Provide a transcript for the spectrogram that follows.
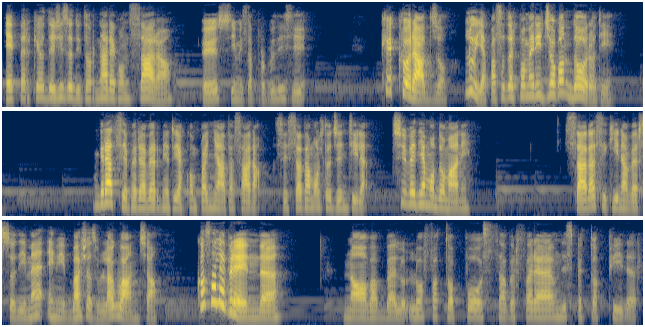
E perché ho deciso di tornare con Sara? Eh sì, mi sa proprio di sì. Che coraggio! Lui ha passato il pomeriggio con Dorothy. Grazie per avermi riaccompagnata, Sara. Sei stata molto gentile. Ci vediamo domani. Sara si china verso di me e mi bacia sulla guancia. Cosa le prende? No, vabbè, lo, lo ha fatto apposta per fare un dispetto a Peter.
